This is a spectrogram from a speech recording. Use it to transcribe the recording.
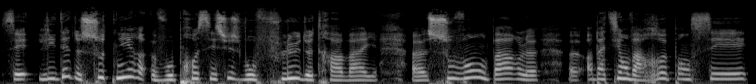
c'est l'idée de soutenir vos processus, vos flux de travail. souvent, on parle, ah bah tiens, on va repenser,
